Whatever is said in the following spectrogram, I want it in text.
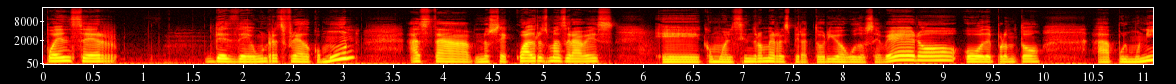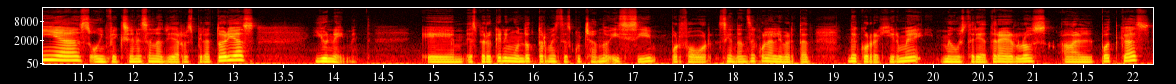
pueden ser desde un resfriado común hasta, no sé, cuadros más graves eh, como el síndrome respiratorio agudo severo o de pronto a pulmonías o infecciones en las vías respiratorias, you name it. Em, espero que ningún doctor me esté escuchando y si sí, por favor, siéntanse con la libertad de corregirme. Me gustaría traerlos al podcast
